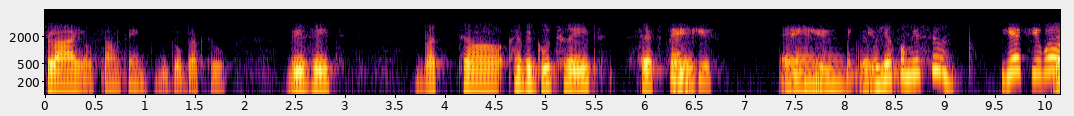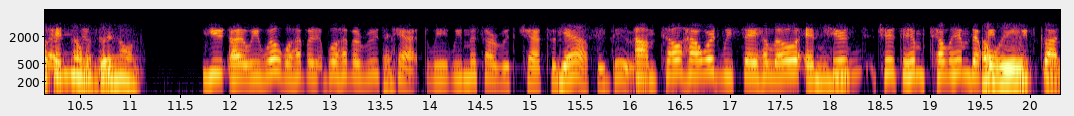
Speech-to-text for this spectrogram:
fly or something. We go back to visit. But uh, have a good trip, safe trip. Thank you. And Thank you. Thank we'll hear from you soon. Yes, you will. Let us and know what's going on. You, uh, we will. We'll have a we'll have a Ruth Yeah. chat. We we miss our Ruth chats. And, Yeah, we do. Um, tell Howard we say hello and cheers Mhm. cheers to him. Tell him that I we've will. we've got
